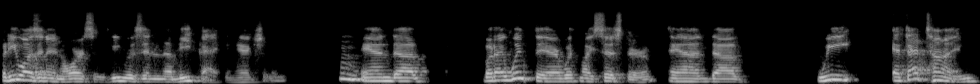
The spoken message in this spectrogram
But he wasn't in horses. He was in the meat packing actually. Mm-hmm. And uh, but I went there with my sister, and uh, we at that time,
